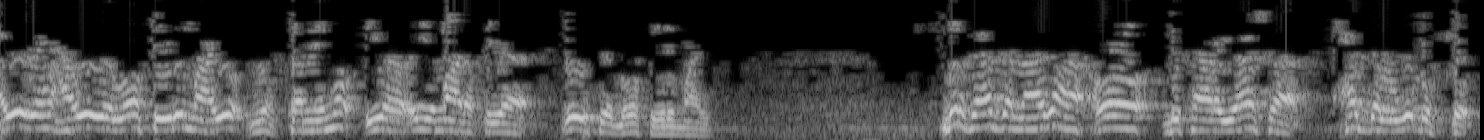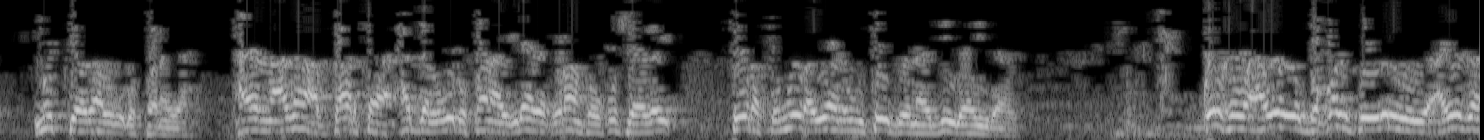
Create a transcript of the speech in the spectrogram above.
Ayaga waxaa weeye loo fiiri maayo muxsannimo iyo maaragtay dhowrkeed loo fiiri maayo. Marka hadda naagaha oo bikaarayaasha xadda lagu dhufto niskeedaa lagu dhufanaya. Maxaa naagaha abkaarta xadda lagu dhufanayo ilaahay qur'aanka uu ku sheegay suuratu nuur ayaana ugu tegi doonaa haddii ilaah yidhaahdo. Kolka waxaa weeye boqol fayda weeye ayaga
